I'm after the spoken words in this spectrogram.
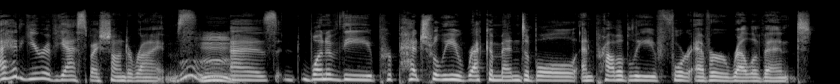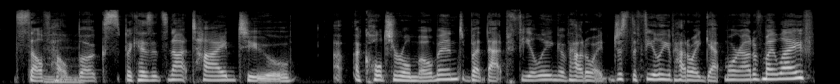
I had Year of Yes by Shonda Rhimes mm. as one of the perpetually recommendable and probably forever relevant self help mm. books because it's not tied to a, a cultural moment, but that feeling of how do I just the feeling of how do I get more out of my life,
